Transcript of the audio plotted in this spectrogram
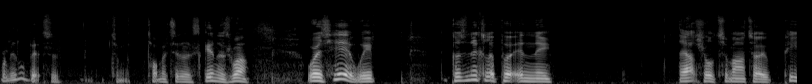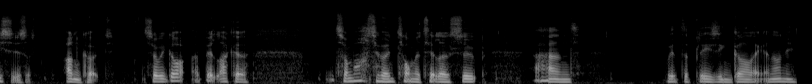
little bits of tomatillo skin as well. Whereas here we've because Nicola put in the the actual tomato pieces uncooked. So we got a bit like a tomato and tomatillo soup and with the pleasing garlic and onion.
